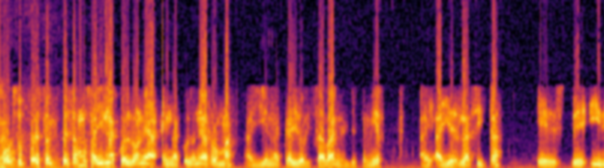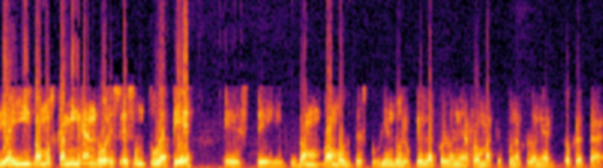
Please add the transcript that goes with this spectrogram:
Por supuesto, empezamos ahí en la colonia, en la colonia Roma, ahí en la calle de Orizaba, en el Yequemir, ahí, ahí es la cita, este, y de ahí vamos caminando, es, es un tour a pie, este, pues vamos, vamos descubriendo lo que es la colonia Roma, que fue una colonia aristócrata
